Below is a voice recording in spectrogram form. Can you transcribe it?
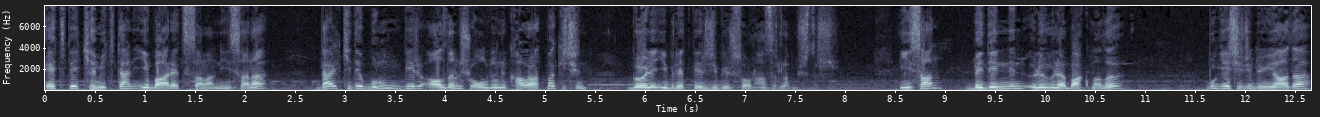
et ve kemikten ibaret sanan insana belki de bunun bir aldanış olduğunu kavratmak için böyle ibret verici bir sorun hazırlamıştır. İnsan bedeninin ölümüne bakmalı, bu geçici dünyada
